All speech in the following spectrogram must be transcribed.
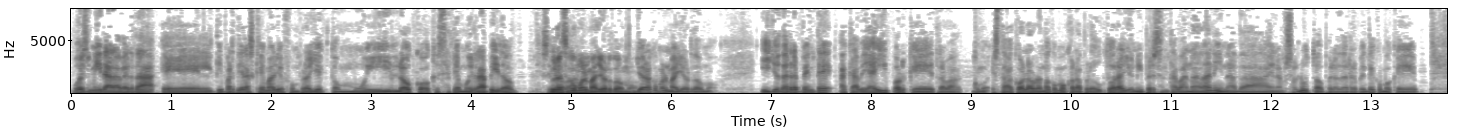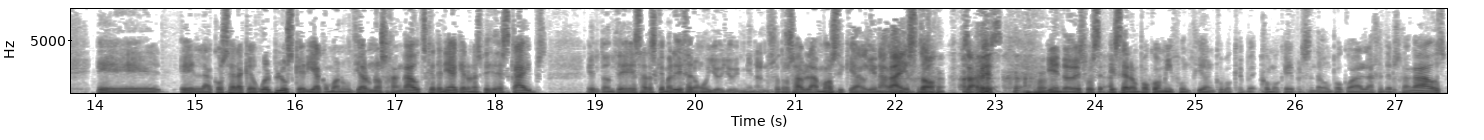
Pues mira, la verdad, el Tea Party de las que Mario fue un proyecto muy loco que se hacía muy rápido. Tú eras como el mayordomo. Yo era como el mayordomo. Y yo de repente acabé ahí porque como- estaba colaborando como con la productora. Yo ni presentaba nada ni nada en absoluto, pero de repente como que eh, eh, la cosa era que Google Plus quería como anunciar unos hangouts que tenía, que era una especie de Skypes. Entonces, ahora es que Mario dijeron, uy, uy, uy, mira, nosotros hablamos y que alguien haga esto, ¿sabes? Y entonces, pues esa era un poco mi función, como que, como que presentaba un poco a la gente de los hangouts,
